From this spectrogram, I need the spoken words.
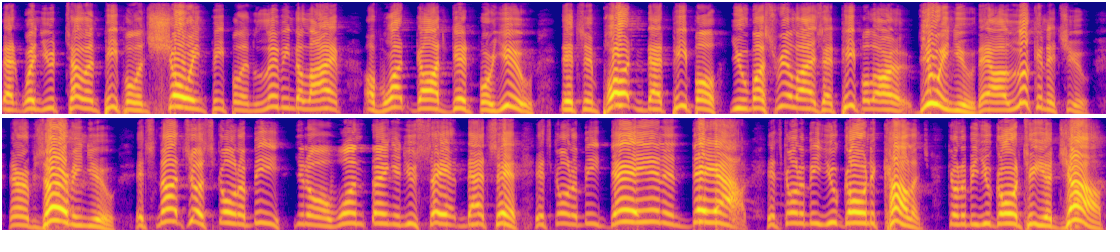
that when you're telling people and showing people and living the life of what God did for you, it's important that people, you must realize that people are viewing you, they are looking at you, they're observing you. It's not just going to be, you know, a one thing and you say it and that's it. It's going to be day in and day out. It's going to be you going to college It's going to be you going to your job.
